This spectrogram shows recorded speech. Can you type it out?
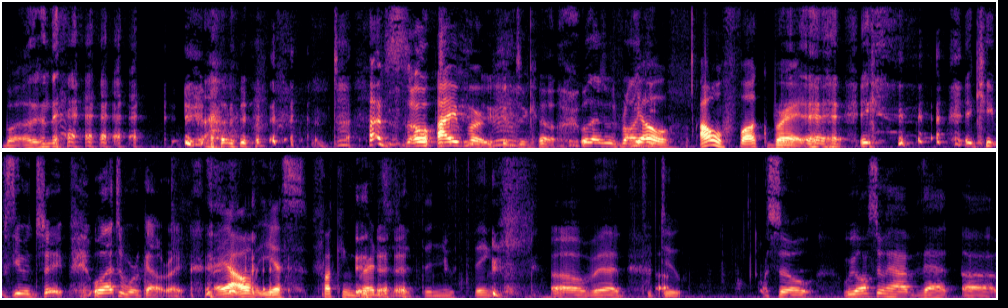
But other than that, I'm so hyper. you're good to go. Well, that's what's probably Yo, I'll fuck bread. it, it keeps you in shape. Well, that's a workout, right? yeah, I'll, yes, fucking bread is the, the new thing Oh man. to do. So we also have that uh,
